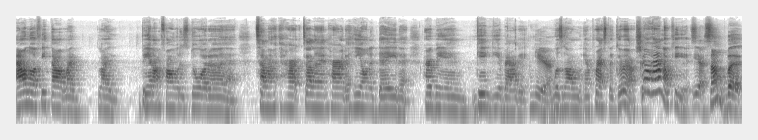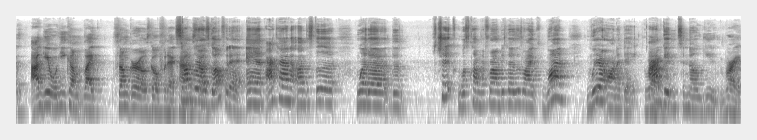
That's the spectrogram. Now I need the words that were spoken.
I don't know if he thought like like being on the phone with his daughter and telling her telling her that he on a date and her being giggy about it Yeah. was gonna impress the girl. She don't have no kids. Yeah, some, but I get where he come. Like some girls go for that kind of thing. Some girls stuff. go for that, and I kind of understood what uh the chick was coming from because it's like one, we're on a date. Right. I'm getting to know you. Right.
